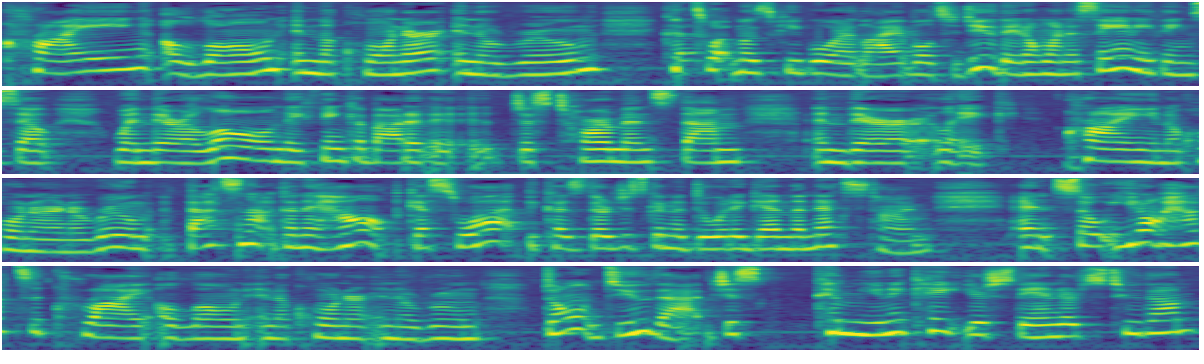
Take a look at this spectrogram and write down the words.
crying alone in the corner in a room, that's what most people are liable to do. They don't wanna say anything. So when they're alone, they think about it, it, it just torments them and they're like, crying in a corner in a room, that's not going to help. Guess what? Because they're just going to do it again the next time. And so you don't have to cry alone in a corner in a room. Don't do that. Just communicate your standards to them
